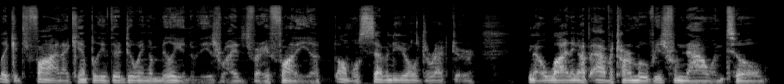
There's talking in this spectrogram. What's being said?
like it's fine. I can't believe they're doing a million of these right? It's very funny. A almost 70 year old director you know lining up avatar movies from now until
